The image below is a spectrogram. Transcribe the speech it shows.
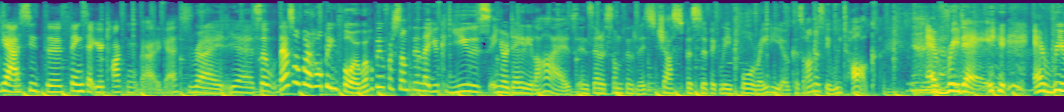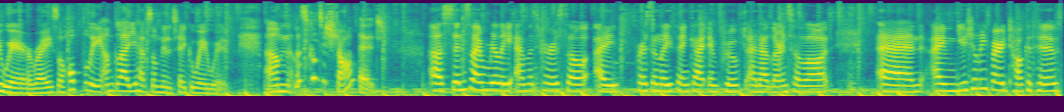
Yeah, see the things that you're talking about. I guess. Right, yeah. So that's what we're hoping for. We're hoping for something that you could use in your daily lives instead of something that is just specifically for radio. Because honestly, we talk every day, everywhere, right? So hopefully, I'm glad you have something to take away with. Um, let's come to Charlotte. Uh, since I'm really amateur, so I personally think I improved and I learned a lot. And I'm usually very talkative,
